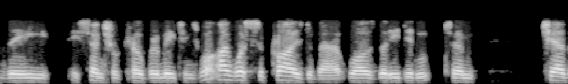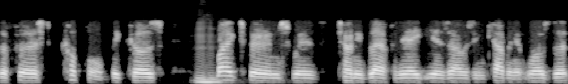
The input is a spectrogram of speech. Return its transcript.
the essential Cobra meetings. What I was surprised about was that he didn't um, chair the first couple because mm-hmm. my experience with Tony Blair for the eight years I was in cabinet was that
